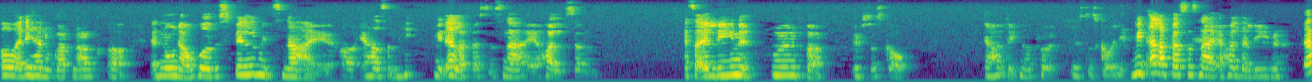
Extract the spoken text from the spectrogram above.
åh, er det her nu godt nok, og er der nogen, der overhovedet vil spille mit scenarie, og jeg havde sådan mit allerførste scenarie holdt sådan, altså alene uden for Østerskov. Jeg holdt ikke noget på Østerskov alene. Mit allerførste scenarie, jeg holdt alene. Ja.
